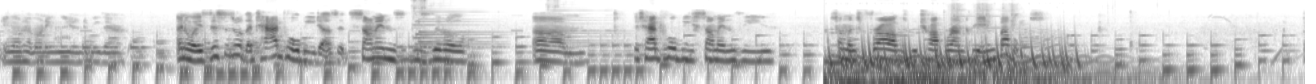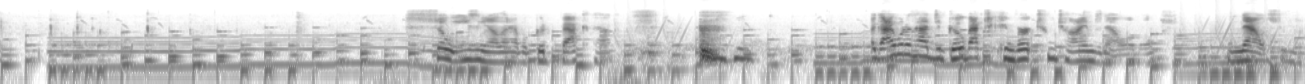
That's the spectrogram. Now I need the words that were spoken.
You won't have any reason to be there. Anyways, this is what the tadpole bee does. It summons these little, um, the tadpole bee summons the, summons frogs which hop around creating bubbles. So easy now that I have a good backpack. like, I would have had to go back to convert two times now, almost. Now it's too much.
